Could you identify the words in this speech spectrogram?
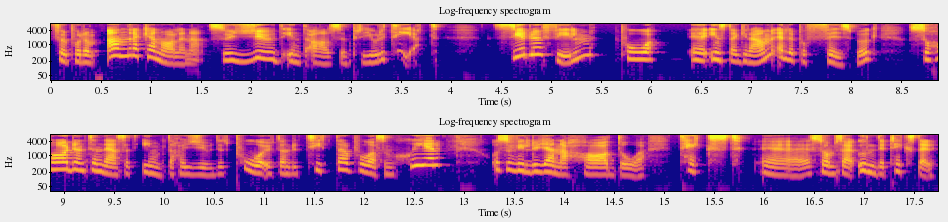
För på de andra kanalerna så är ljud inte alls en prioritet. Ser du en film på Eh, Instagram eller på Facebook så har du en tendens att inte ha ljudet på utan du tittar på vad som sker och så vill du gärna ha då text eh, som så undertexter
